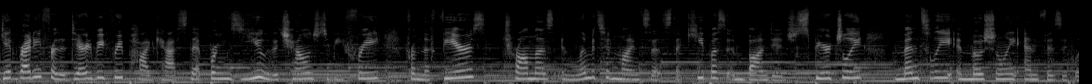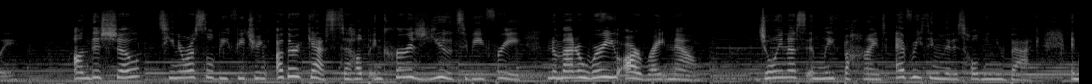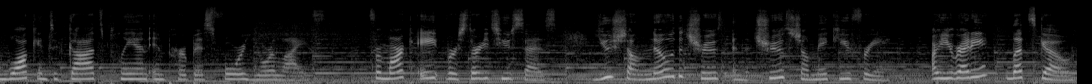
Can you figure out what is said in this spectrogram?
Get ready for the Dare to Be Free podcast that brings you the challenge to be free from the fears, traumas, and limited mindsets that keep us in bondage spiritually, mentally, emotionally, and physically. On this show, Tina Russell will be featuring other guests to help encourage you to be free no matter where you are right now. Join us and leave behind everything that is holding you back and walk into God's plan and purpose for your life. For Mark 8, verse 32 says, You shall know the truth, and the truth shall make you free. Are you ready? Let's go.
